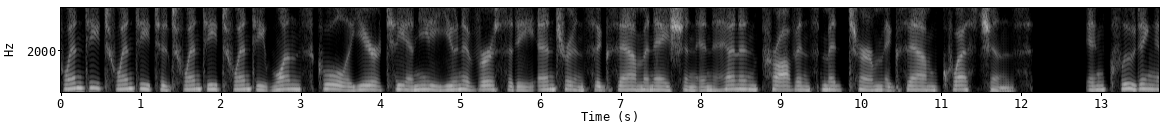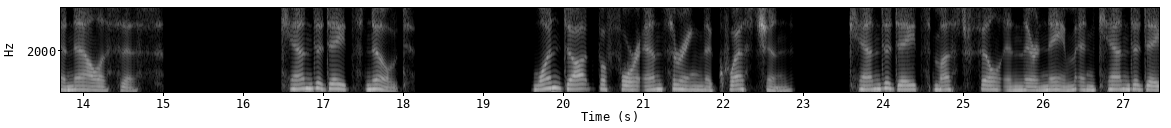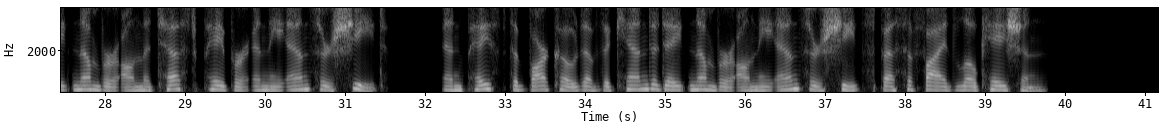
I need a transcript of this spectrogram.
2020 to 2021 school year Tianyi University entrance examination in Henan province midterm exam questions, including analysis. Candidates note 1. Before answering the question, Candidates must fill in their name and candidate number on the test paper and the answer sheet, and paste the barcode of the candidate number on the answer sheet specified location.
